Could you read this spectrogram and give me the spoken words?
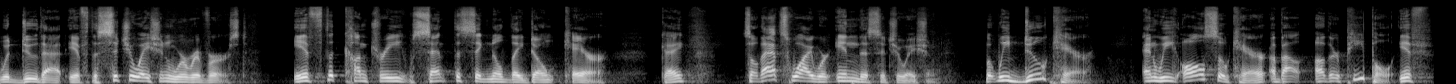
would do that if the situation were reversed. If the country sent the signal they don't care. Okay? So that's why we're in this situation. But we do care. And we also care about other people. If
